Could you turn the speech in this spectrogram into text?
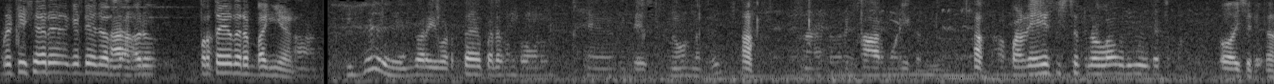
ബ്രിട്ടീഷുകാര് കെട്ടിയ ചർച്ച. ഒരു പ്രത്യേകതരം ഭംഗിയാണ്. ഇത് എന്താ പറയാ ഇവിടുത്തെ പല സംഭവങ്ങളും വിദേശത്ത് നിന്ന് വന്നിട്ട് ആ. ആ, എന്താ പറയാ ഹാർമോണി ഒക്കെ ഉണ്ട്. ആ. ആ, പഴയ സിസ്റ്റത്തിലുള്ള ഒരു ഓ ശരി. ആ.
